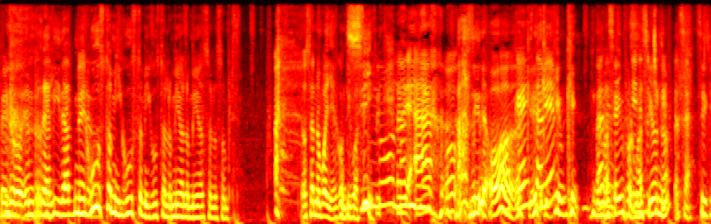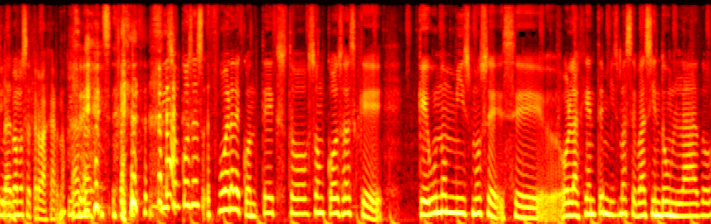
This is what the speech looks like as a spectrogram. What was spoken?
pero en realidad mi gusto, mi gusto, mi gusto, lo mío, lo mío son los hombres. O sea, no voy a llegar contigo Sí, así. no, Así de, nadie ah, oh, Así de, oh, Ok, qué- está qué- bien. qué- qué- Padre, demasiada información, ¿no? chiqui- o sea, sí, claro. Vamos a trabajar, ¿no? Sí, son cosas fuera de contexto, son cosas que, que uno mismo se, se, o la gente misma se va haciendo a un lado.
